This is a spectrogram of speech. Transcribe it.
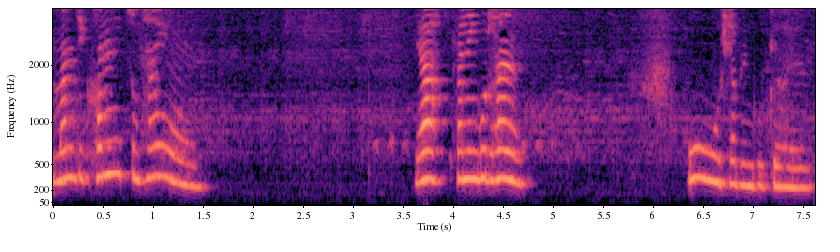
Mann, die kommen nicht zum Heilen. Ja, ich kann ihn gut heilen. Uh, ich habe ihn gut geheilt.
